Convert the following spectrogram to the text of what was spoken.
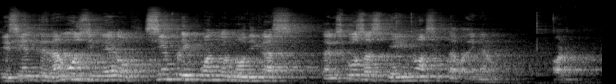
Decían, te damos dinero siempre y cuando no digas tales cosas, y ahí no aceptaba dinero. Ahora,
